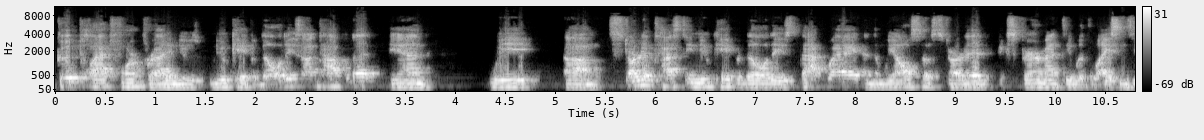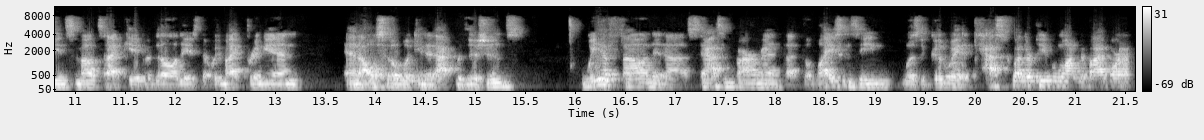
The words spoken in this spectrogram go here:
good platform for adding new new capabilities on top of it, and we um, started testing new capabilities that way. And then we also started experimenting with licensing some outside capabilities that we might bring in, and also looking at acquisitions we have found in a SaaS environment that the licensing was a good way to test whether people wanted to buy more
